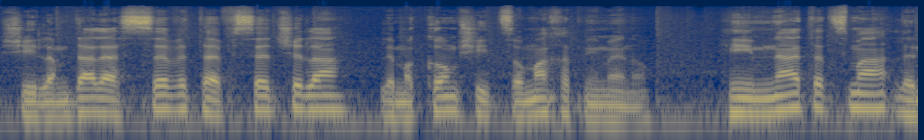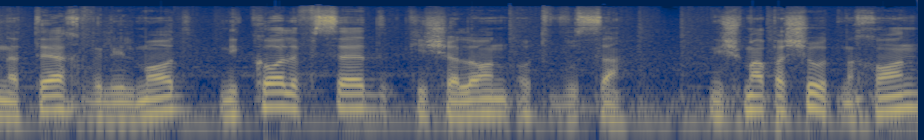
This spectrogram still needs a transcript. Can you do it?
שהיא למדה להסב את ההפסד שלה למקום שהיא צומחת ממנו. היא אימנה את עצמה לנתח וללמוד מכל הפסד, כישלון או תבוסה. נשמע פשוט, נכון?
